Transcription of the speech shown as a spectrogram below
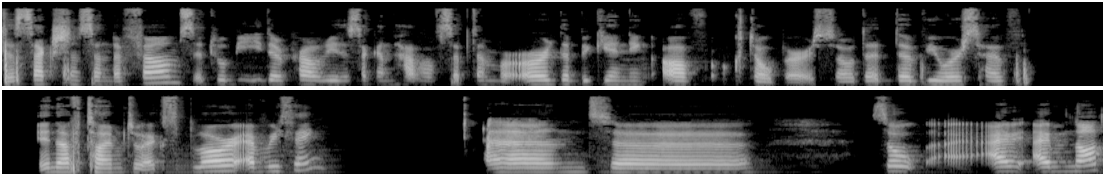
the sections and the films. It will be either probably the second half of September or the beginning of October, so that the viewers have enough time to explore everything. And uh, so I, I'm not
